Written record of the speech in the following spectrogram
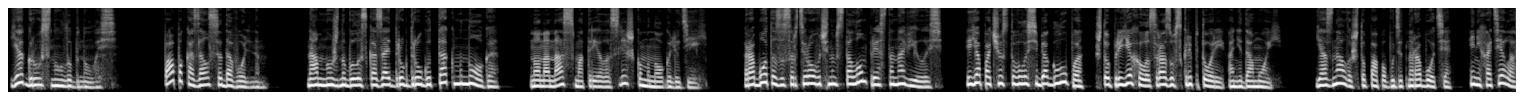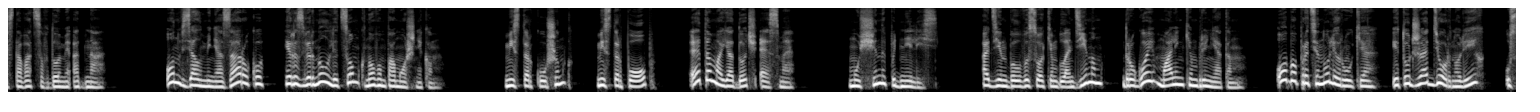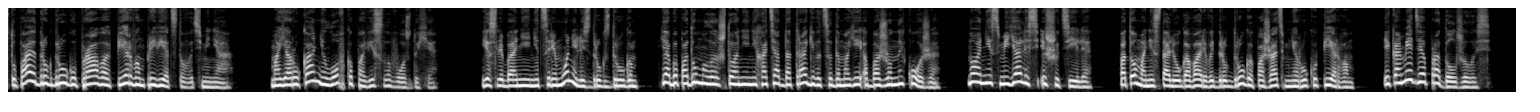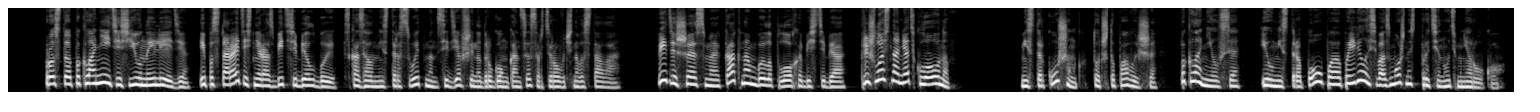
Я грустно улыбнулась. Папа казался довольным. Нам нужно было сказать друг другу так много, но на нас смотрело слишком много людей. Работа за сортировочным столом приостановилась, и я почувствовала себя глупо, что приехала сразу в скрипторий, а не домой. Я знала, что папа будет на работе, и не хотела оставаться в доме одна. Он взял меня за руку и развернул лицом к новым помощникам. «Мистер Кушинг, мистер Поуп, это моя дочь Эсме». Мужчины поднялись. Один был высоким блондином, другой — маленьким брюнетом. Оба протянули руки и тут же отдернули их, уступая друг другу право первым приветствовать меня. Моя рука неловко повисла в воздухе. Если бы они не церемонились друг с другом, я бы подумала, что они не хотят дотрагиваться до моей обожженной кожи. Но они смеялись и шутили, Потом они стали уговаривать друг друга пожать мне руку первым, и комедия продолжилась. «Просто поклонитесь, юной леди, и постарайтесь не разбить себе лбы», сказал мистер Суитман, сидевший на другом конце сортировочного стола. «Видишь, Эсме, как нам было плохо без тебя. Пришлось нанять клоунов». Мистер Кушинг, тот, что повыше, поклонился, и у мистера Поупа появилась возможность протянуть мне руку.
